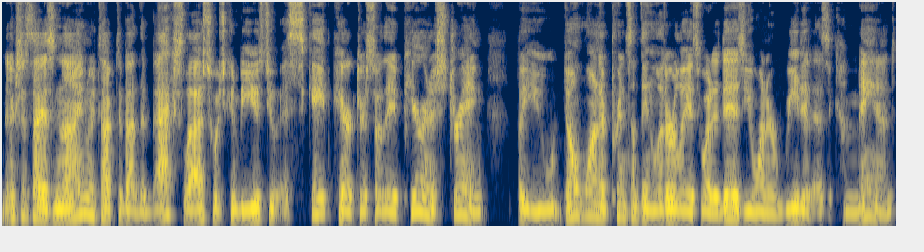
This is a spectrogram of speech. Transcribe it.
In exercise 9, we talked about the backslash, which can be used to escape characters. So they appear in a string, but you don't want to print something literally as what it is. You want to read it as a command.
